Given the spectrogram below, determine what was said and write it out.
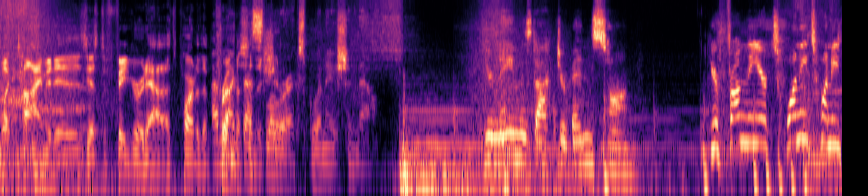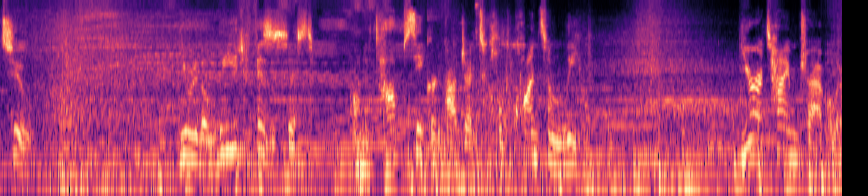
what time it is. He has to figure it out. That's part of the I'd like premise that of the slower show. explanation now. Your name is Dr. Ben Song. You're from the year 2022. You were the lead physicist on a top secret project called Quantum Leap. You're a time traveler.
